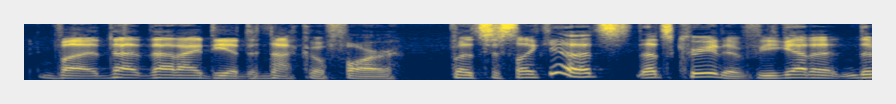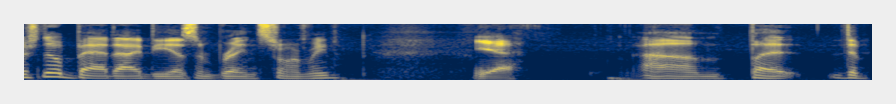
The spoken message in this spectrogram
but that that idea did not go far but it's just like yeah that's that's creative you gotta there's no bad ideas in brainstorming Yeah. Um, but the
